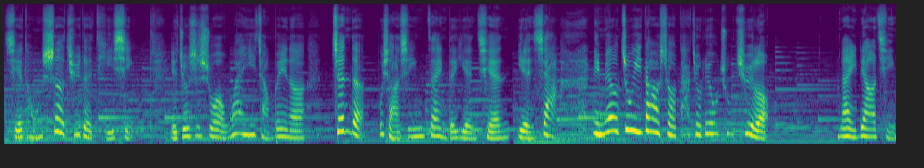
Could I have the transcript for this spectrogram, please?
协同社区的提醒，也就是说，万一长辈呢真的不小心在你的眼前、眼下，你没有注意到的时候，他就溜出去了。那一定要请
